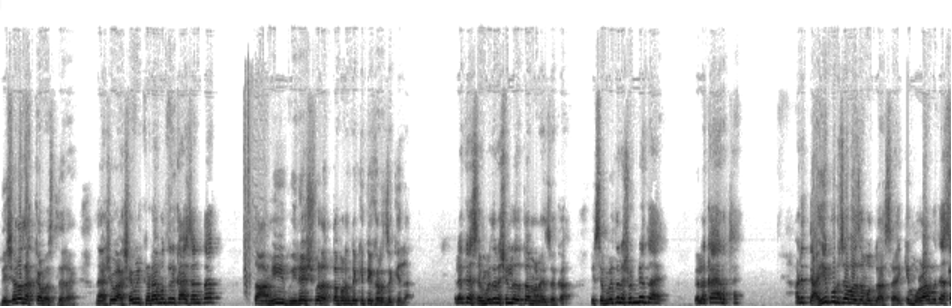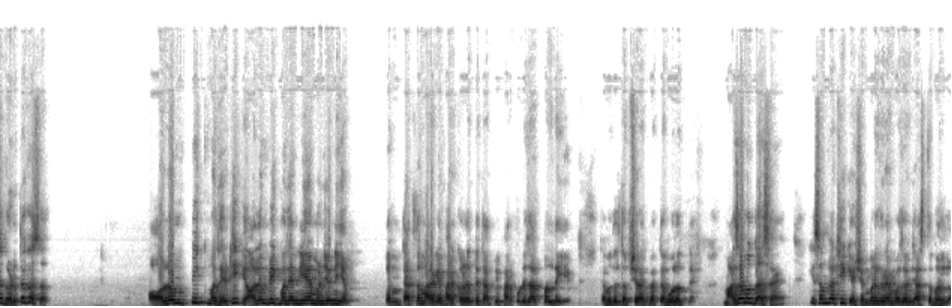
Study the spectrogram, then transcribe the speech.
देशाला धक्का बसलेला आहे. आणि अशा अशा वेळी क्रीडा मंत्री काय सांगतात? तर आम्ही विनेशवर आत्तापर्यंत किती खर्च केला? याला काय संवेदनशीलता म्हणायचं का? ही संवेदनशून्यता आहे. त्याला काय अर्थ आहे? आणि त्याही पुढचा माझा मुद्दा असा आहे की मुळामध्ये असं घडतं कसं? ऑलिम्पिकमध्ये ठीक आहे. ऑलिम्पिकमध्ये नियम म्हणजे नियम. तर त्यातलं मला काही फार कळत नाही. त्यात मी फार पुढे जात पण नाहीये. त्याबद्दल तपशिलात मी आता बोलत नाही. माझा मुद्दा असा आहे की समजा ठीक आहे शंभर ग्रॅम वजन जास्त भरलं.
